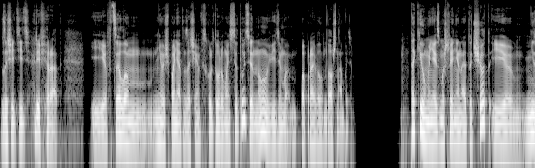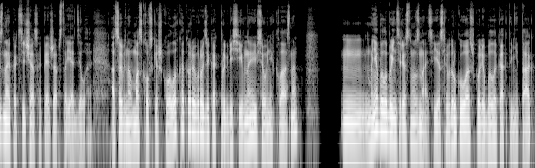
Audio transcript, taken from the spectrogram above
защитить реферат. И в целом не очень понятно, зачем физкультура в институте, но, видимо, по правилам должна быть. Такие у меня измышления на этот счет, и не знаю, как сейчас, опять же, обстоят дела. Особенно в московских школах, которые вроде как прогрессивные, и все у них классно. Мне было бы интересно узнать, если вдруг у вас в школе было как-то не так,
